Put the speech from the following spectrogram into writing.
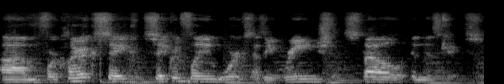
Um, for cleric's sake, Sacred Flame works as a ranged spell in this case.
